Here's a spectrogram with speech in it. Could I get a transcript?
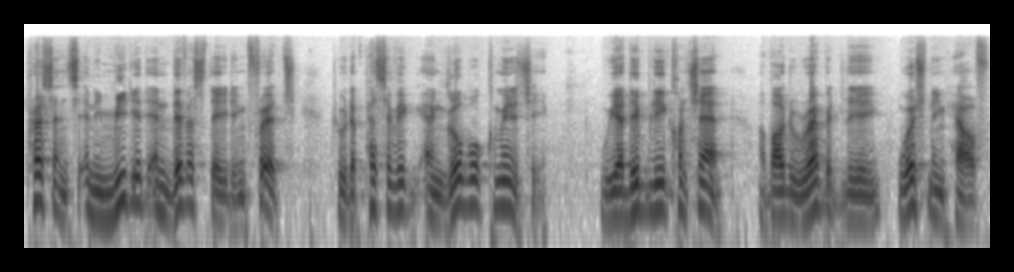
presents an immediate and devastating threat to the Pacific and global community. We are deeply concerned about the rapidly worsening health,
